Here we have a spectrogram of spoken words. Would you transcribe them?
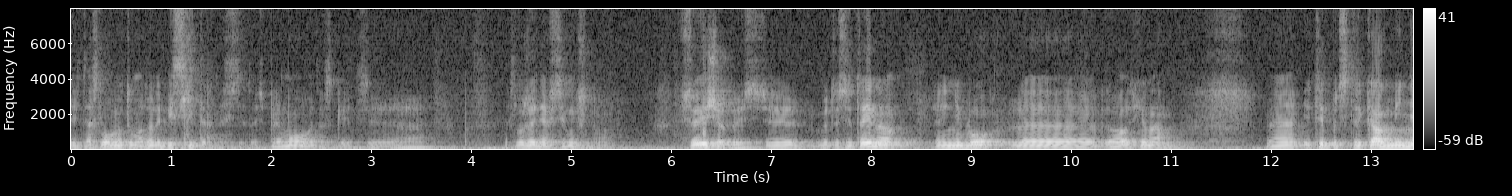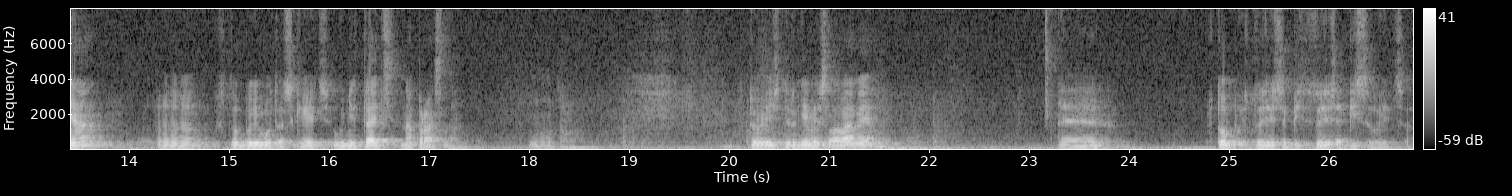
И дословно тумато это бесхитренности, то есть прямого, так сказать, э, служения Всевышнему. Все еще, то есть, Бетаситейну небо Волхинам. И ты подстрекал меня, э, чтобы его, так сказать, угнетать напрасно. Вот. То есть, другими словами, э, что, что, здесь, что здесь описывается?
